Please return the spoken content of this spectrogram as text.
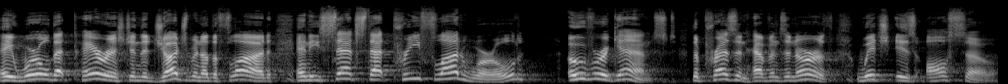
a world that perished in the judgment of the flood, and he sets that pre flood world over against the present heavens and earth, which is also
